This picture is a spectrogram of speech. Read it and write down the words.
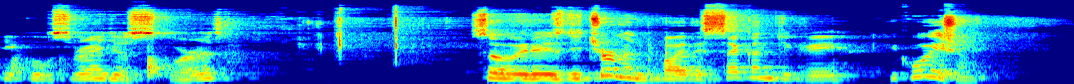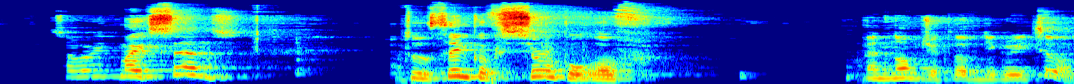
equals radius squared. So it is determined by the second degree equation. So it makes sense to think of circle of an object of degree 2.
